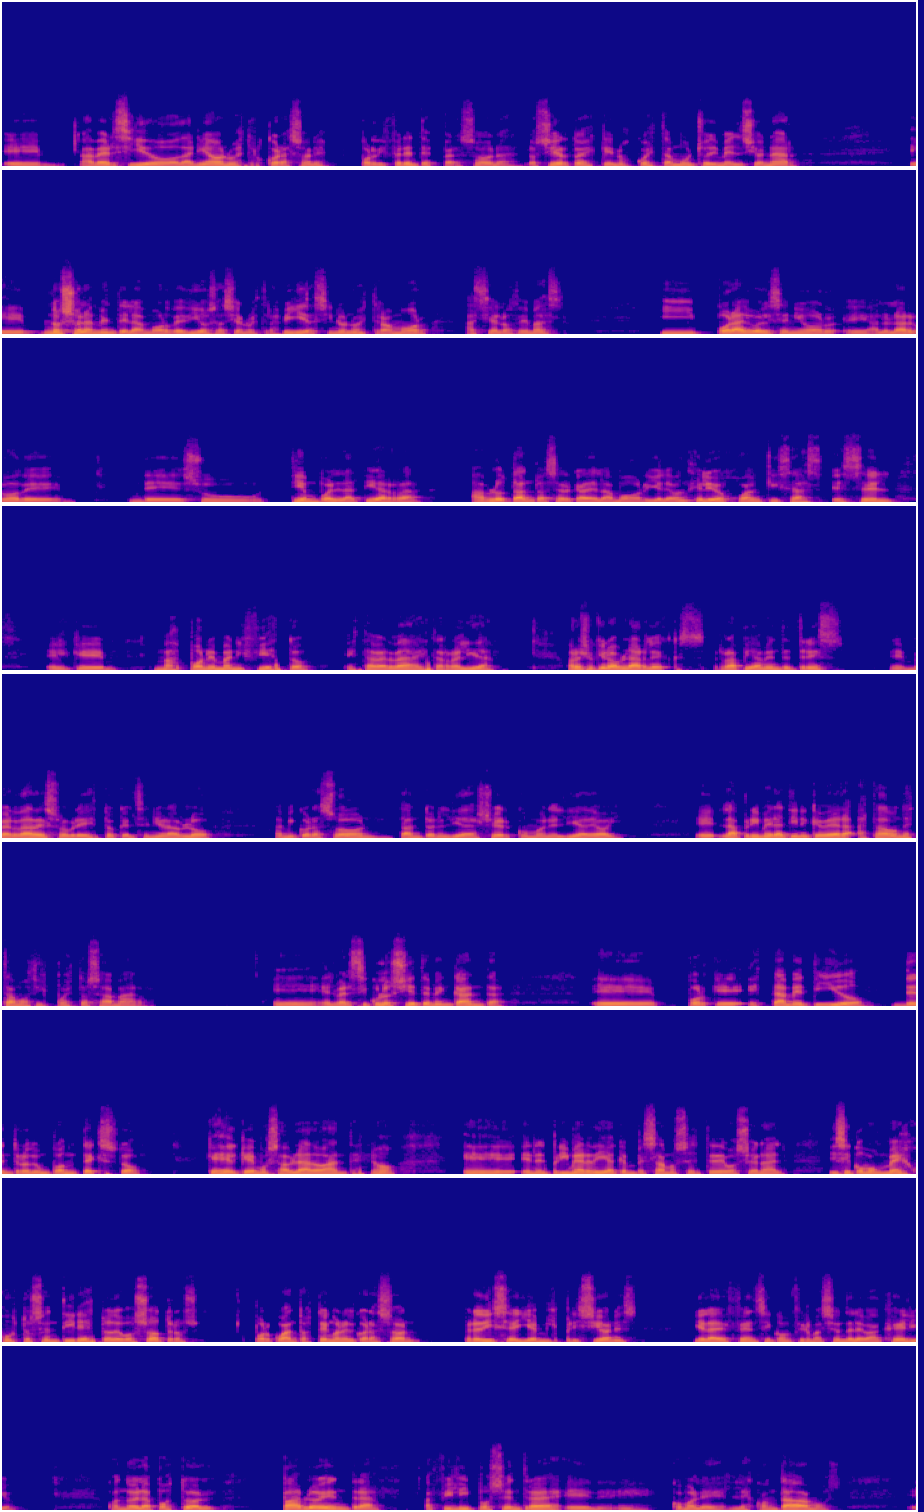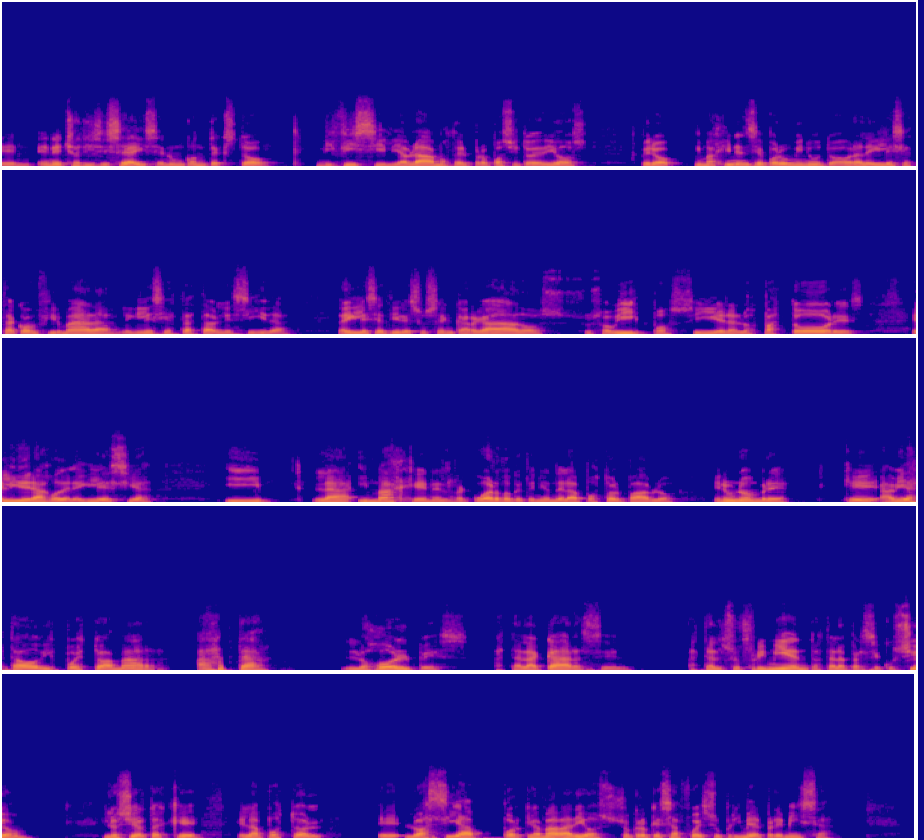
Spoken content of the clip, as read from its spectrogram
eh, haber sido dañado nuestros corazones por diferentes personas. Lo cierto es que nos cuesta mucho dimensionar eh, no solamente el amor de Dios hacia nuestras vidas, sino nuestro amor hacia los demás. Y por algo el Señor eh, a lo largo de, de su tiempo en la tierra habló tanto acerca del amor y el Evangelio de Juan quizás es el, el que más pone en manifiesto esta verdad, esta realidad. Ahora yo quiero hablarles rápidamente tres eh, verdades sobre esto que el Señor habló a mi corazón, tanto en el día de ayer como en el día de hoy. Eh, la primera tiene que ver hasta dónde estamos dispuestos a amar. Eh, el versículo 7 me encanta porque está metido dentro de un contexto que es el que hemos hablado antes, ¿no? en el primer día que empezamos este devocional. Dice, como me es justo sentir esto de vosotros, por cuantos tengo en el corazón, pero dice, y en mis prisiones y en la defensa y confirmación del Evangelio. Cuando el apóstol Pablo entra a Filipos, entra en, eh, como les, contábamos, en, en, Hechos 16, en un contexto difícil y hablábamos del propósito de Dios, pero imagínense por un minuto, ahora la iglesia está confirmada, la iglesia está establecida, la iglesia tiene sus encargados, sus obispos, ¿sí? eran los pastores, el liderazgo de la iglesia, y la imagen, el recuerdo que tenían del apóstol Pablo en un hombre que había estado dispuesto a amar hasta los golpes, hasta la cárcel, hasta el sufrimiento, hasta la persecución. Y lo cierto es que el apóstol eh, lo hacía porque amaba a Dios. Yo creo que esa fue su primer premisa.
